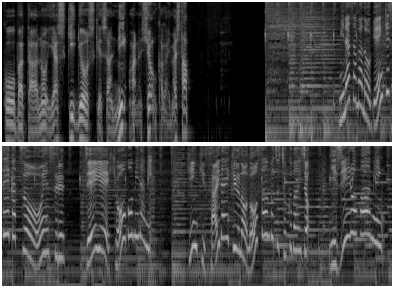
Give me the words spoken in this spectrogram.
甲バターの安木亮介さんにお話を伺いました。皆様の元気生活を応援する JA 兵庫南近畿最大級の農産物直売所虹色ファーミン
